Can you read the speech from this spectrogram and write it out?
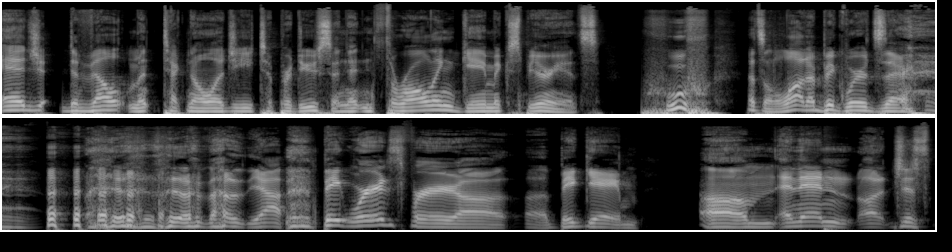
edge development technology to produce an enthralling game experience. Whew, that's a lot of big words there. yeah, big words for uh, a big game. Um, and then uh, just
